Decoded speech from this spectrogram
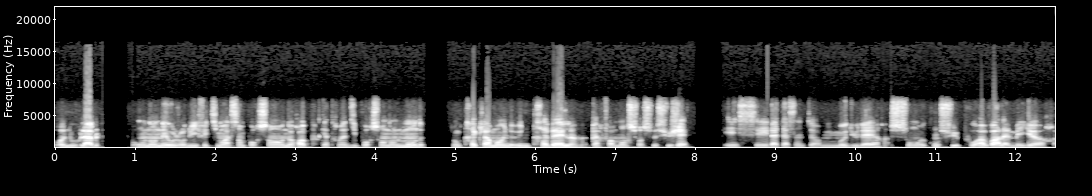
renouvelable. On en est aujourd'hui effectivement à 100% en Europe, 90% dans le monde. Donc très clairement une, très belle performance sur ce sujet. Et ces data centers modulaires sont conçus pour avoir la meilleure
